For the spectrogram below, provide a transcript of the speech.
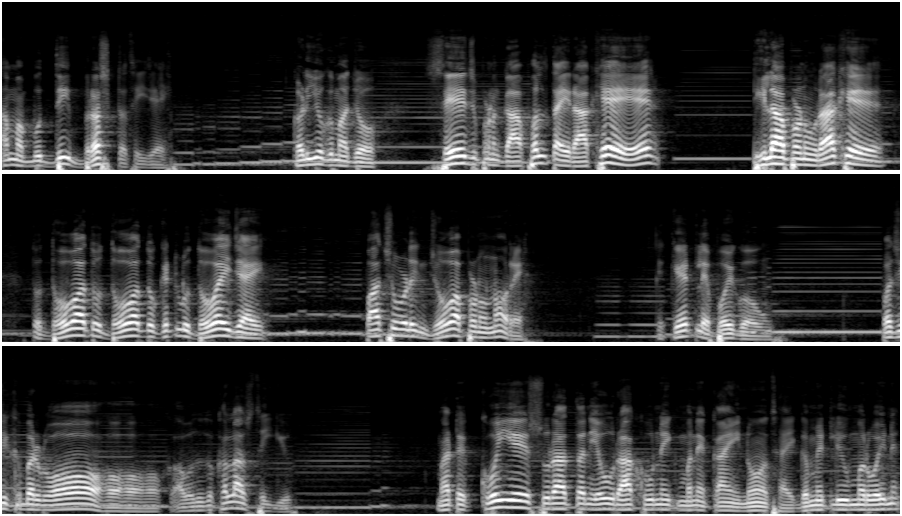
આમાં બુદ્ધિ ભ્રષ્ટ થઈ જાય. કળિયુગમાં જો સેજ પણ ગાફલતાઈ રાખે, ઢીલાપણું રાખે, તો ધોવાતું ધોવાતું કેટલું ધોવાઈ જાય, પાછું વળીને જોવાપણું ન રહે. કે કેટલે ભોગો હું. પછી ખબર ઓહો આ બધું તો ખલાસ થઈ ગયું. માટે કોઈએ સુરાતન એવું રાખવું નહીં કે મને કાંઈ ન થાય. ગમે એટલી ઉંમર હોય ને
